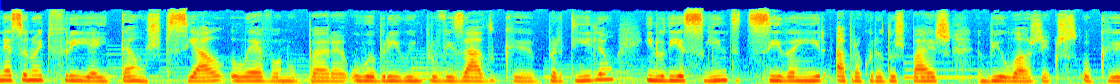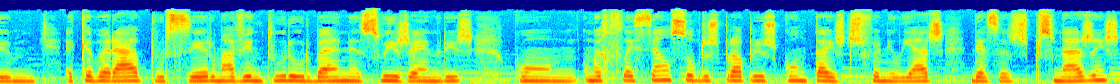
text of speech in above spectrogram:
Nessa noite fria e tão especial, levam-no para o abrigo improvisado que partilham e no dia seguinte decidem ir à procura dos pais biológicos, o que hum, acabará por ser uma aventura urbana sui generis com uma reflexão sobre os próprios contextos familiares dessas personagens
